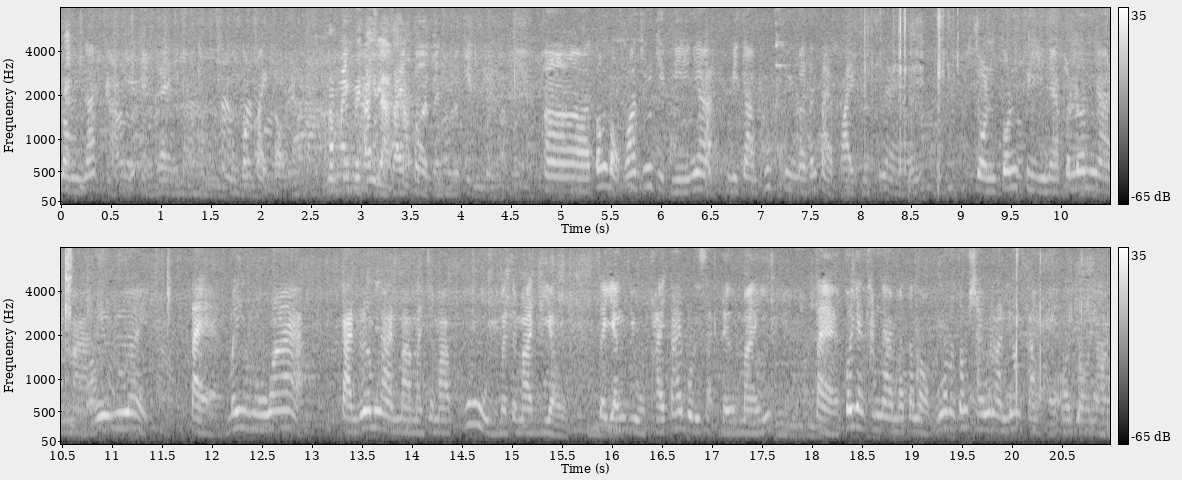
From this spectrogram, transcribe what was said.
เรามีรากฐานที่แข็งแรงมามันต้องไปต่อได้ทำไมถึงตัดสินใจเปิดเป็นธุรกิจนี้ครับเอ่อต้องบอกว่าธุรกิจนี้เนี่ยมีการพูดคุยมาตั้งแต่ปลายปีที่แล้วจนต้นปีเนี่ยก็เริ่มงานมาเรื่อยๆ แต่ไม่รู้ว่าการเริ่มงานมามันจะมาคู่หรือมันจะมาเดี่ยว จะยังอยู่ภายใต้บริษัทเดิมไหม แต่ก็ยังทำงานมาตลอดเพราะว่ามันต้องใช้เวลาเรื่องการขอออยนาน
